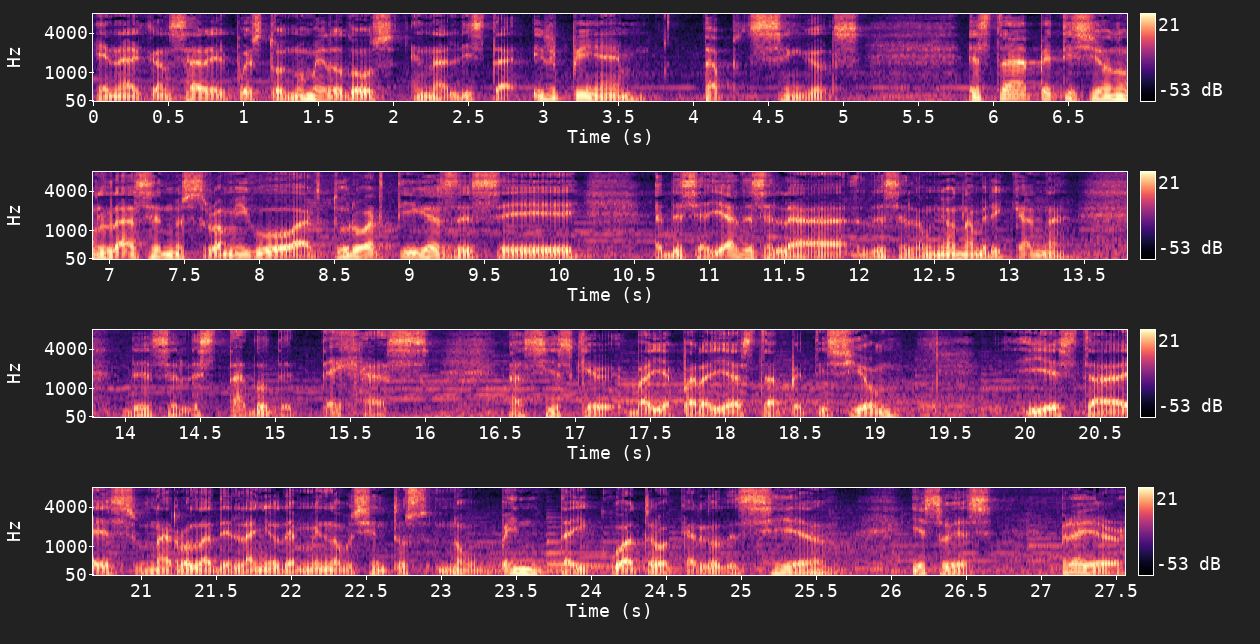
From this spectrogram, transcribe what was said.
en alcanzar el puesto número 2 en la lista RPM Top Singles. Esta petición nos la hace nuestro amigo Arturo Artigas desde, desde allá, desde la, desde la Unión Americana, desde el estado de Texas. Así es que vaya para allá esta petición. Y esta es una rola del año de 1994 a cargo de Seal. Y esto es Prayer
